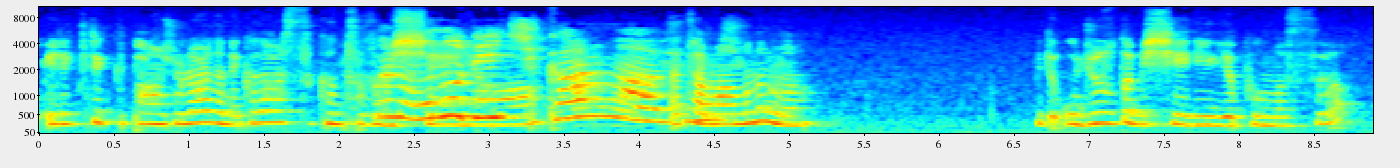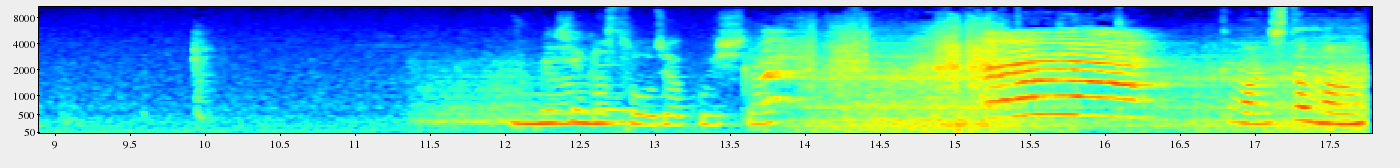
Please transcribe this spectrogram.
Bu elektrikli panjurlar da ne kadar sıkıntılı Anne bir şey onu ya. değil çıkarma. Ha, Şunu tamamını çıkar. mı? Bir de ucuz da bir şey değil yapılması. Bilmiyorum nasıl olacak bu işler. Kıvanç tamam.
